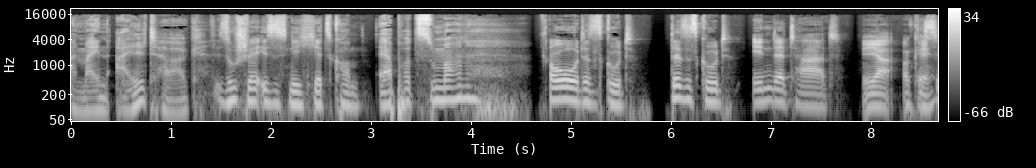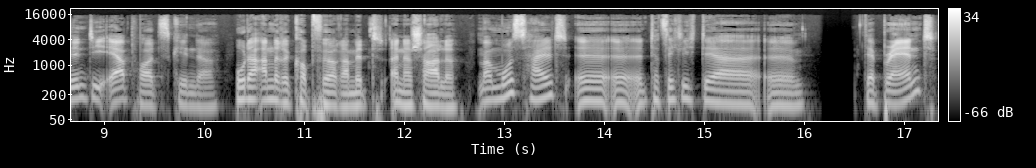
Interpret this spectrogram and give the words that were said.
an meinen Alltag. So schwer ist es nicht. Jetzt komm. AirPods zu machen? Oh, das ist gut. Das ist gut. In der Tat. Ja, okay. Es sind die AirPods, Kinder. Oder andere Kopfhörer mit einer Schale. Man muss halt äh, äh, tatsächlich der, äh, der Brand,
